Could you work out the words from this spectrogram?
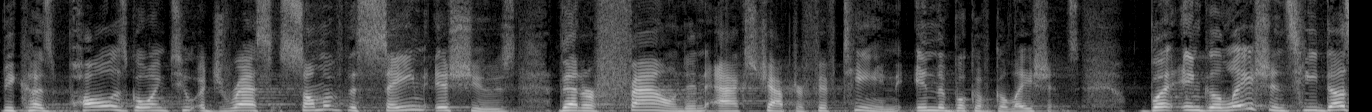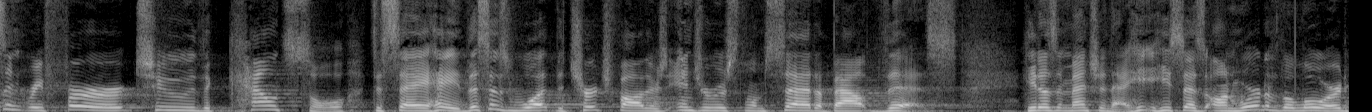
because Paul is going to address some of the same issues that are found in Acts chapter 15 in the book of Galatians. But in Galatians, he doesn't refer to the council to say, hey, this is what the church fathers in Jerusalem said about this. He doesn't mention that. He, he says, On word of the Lord,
